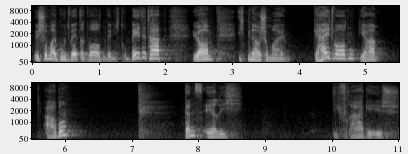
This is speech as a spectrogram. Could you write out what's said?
Ist schon mal gut Wetter geworden, wenn ich darum betet habe. Ja, ich bin auch schon mal geheilt worden, ja, aber ganz ehrlich, die Frage ist,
